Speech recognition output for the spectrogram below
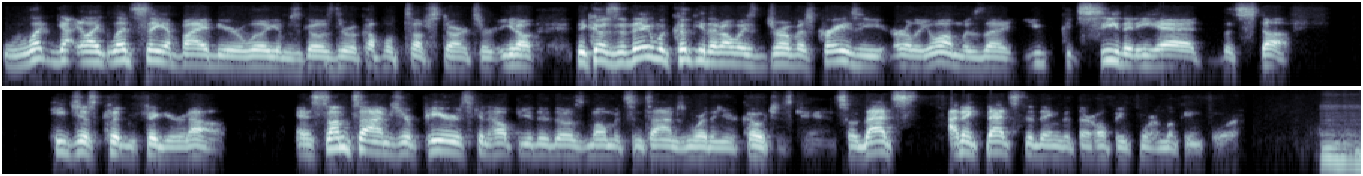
what guy like let's say a Bibee or Williams goes through a couple tough starts, or you know, because the thing with Cookie that always drove us crazy early on was that you could see that he had the stuff, he just couldn't figure it out. And sometimes your peers can help you through those moments and times more than your coaches can. So that's I think that's the thing that they're hoping for and looking for. Mm-hmm.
